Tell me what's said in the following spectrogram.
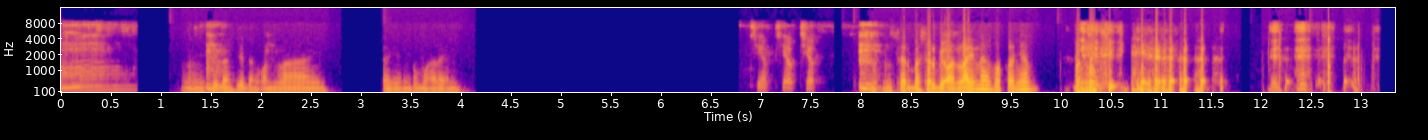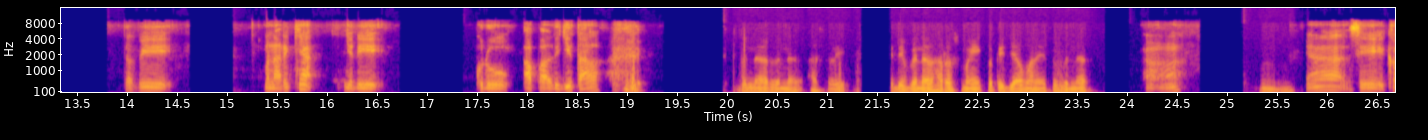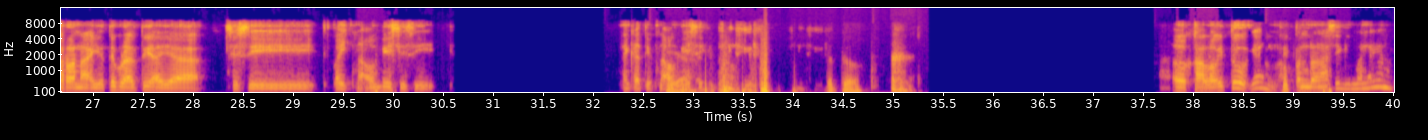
Hmm. Hmm, Sidang-sidang online yang kemarin. Siap, siap, siap. Serba-serbi online lah pokoknya. Tapi menariknya jadi kudu apal digital. benar benar asli jadi benar harus mengikuti zaman itu benar Heeh. Hmm. Ya si corona itu berarti aya sisi baikna oge, sisi negatifna oge Iya. sih. betul Eh, kalau itu kan Gitu. open donasi gimana kan?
